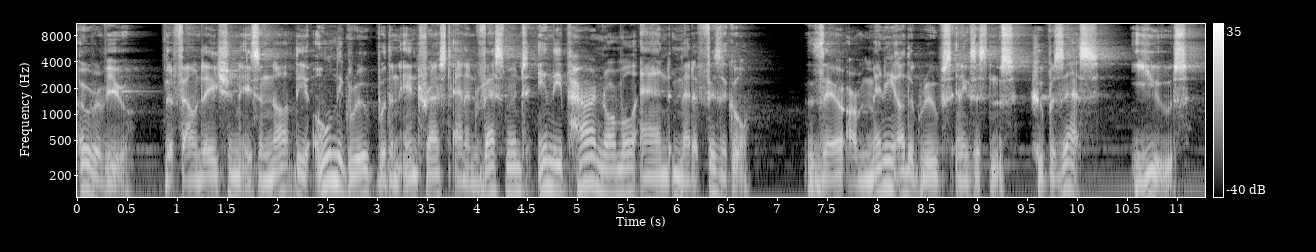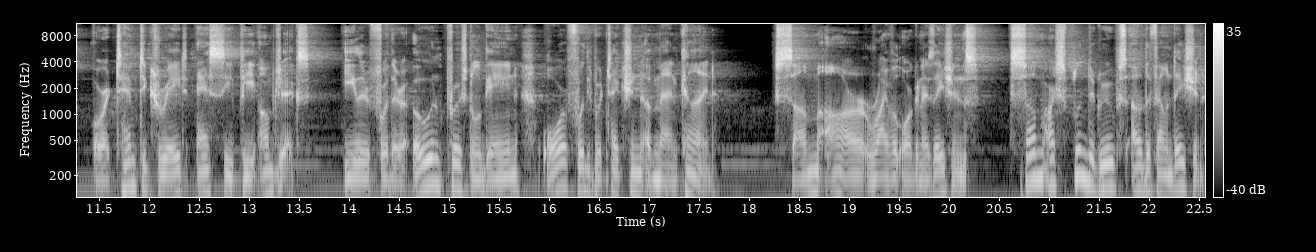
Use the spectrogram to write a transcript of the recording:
Overview The Foundation is not the only group with an interest and investment in the paranormal and metaphysical. There are many other groups in existence who possess, use, or attempt to create SCP objects, either for their own personal gain or for the protection of mankind. Some are rival organizations, some are splinter groups of the Foundation,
